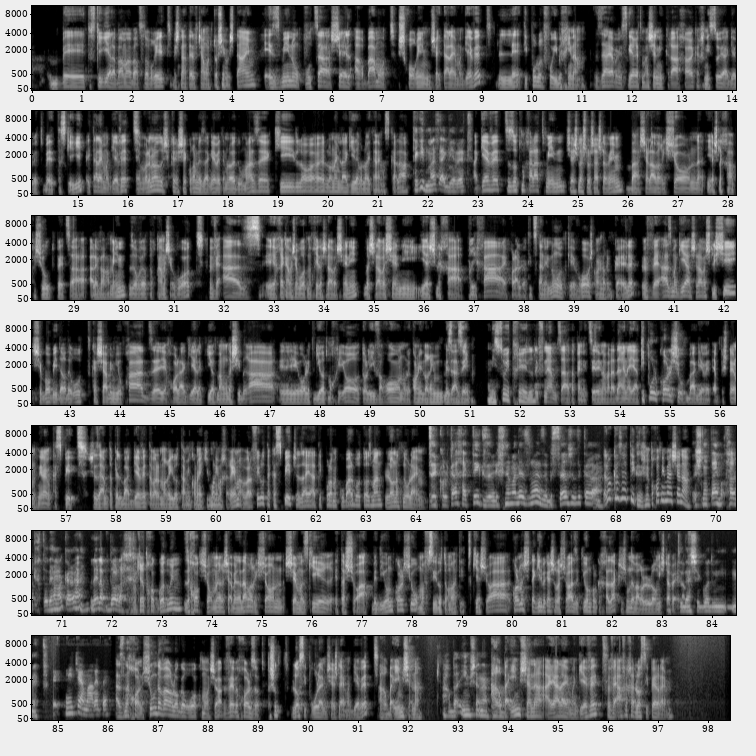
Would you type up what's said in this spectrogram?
בטוסקיגי אלבמה בארצות הברית בשנת 1932 הזמינו קבוצה של 400 שחורים שהייתה להם מגבת לטיפול רפואי בחינם. זה היה במסגרת מה שנקרא אחר כך ניסוי האגבת בטסקיגי הייתה להם מגבת אבל הם לא ידעו ש- שקוראים לזה אגבת הם לא ידעו מה זה כי לא לא נעים להגיד אבל לא הייתה להם השכלה תגיד, מה זה הגבת? הגבת זאת מחלת מין שיש לה שלושה שלבים. בשלב הראשון יש לך פשוט פצע על איבר המין, זה עובר תוך כמה שבועות, ואז אה, אחרי כמה שבועות מתחיל השלב השני. בשלב השני יש לך פריחה, יכולה להיות הצטננות, כאב ראש, כל מיני דברים כאלה, ואז מגיע השלב השלישי שבו בהידרדרות קשה במיוחד זה יכול להגיע לפגיעות בעמוד השדרה, אה, או לפגיעות מוחיות, או לעיוורון, או לכל מיני דברים מזעזעים. הניסוי התחיל לפני המצאת הפניצילין אבל עדיין היה טיפול כלשהו באגבת הם פשוט נותנים להם כספית שזה היה מטפל באגבת אבל מרעיל אותה מכל מיני כיוונים אחרים אבל אפילו את הכספית שזה היה הטיפול המקובל באותו זמן לא נתנו להם. זה כל כך עתיק, זה לפני מלא זמן, זה בסדר שזה קרה. זה לא כזה עתיק זה לפני פחות ממאה שנה. שנתיים אחר כך, אתה יודע מה קרה? ליל הבדולח. אתה מכיר את חוק גודווין? זה חוק שאומר שהבן אדם הראשון שמזכיר את השואה בדיון כלשהו מפסיד אוטומטית כי השואה כל מה שתגיד בקשר לשואה זה טיעון כל כך חזק ששום דבר לא משתווה אתה אליו. יודע שגודווין מת. ניטשה אמר את זה. אז נכון שום דבר לא גרוע כמו השואה ובכל זאת פשוט לא סיפרו להם שיש להם מגבת 40 שנה 40 שנה. 40 שנה היה להם מגבת ואף אחד לא סיפר להם.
